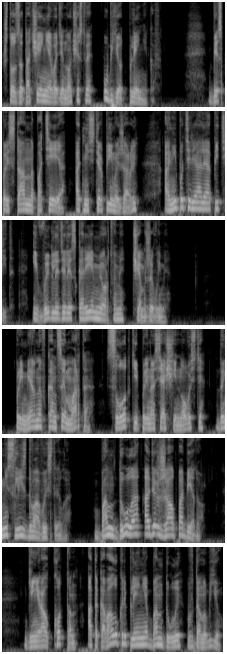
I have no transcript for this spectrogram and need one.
что заточение в одиночестве убьет пленников. Беспрестанно потея от нестерпимой жары, они потеряли аппетит и выглядели скорее мертвыми, чем живыми. Примерно в конце марта с лодки, приносящей новости, донеслись два выстрела. Бандула одержал победу. Генерал Коттон атаковал укрепление Бандулы в Данубью.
